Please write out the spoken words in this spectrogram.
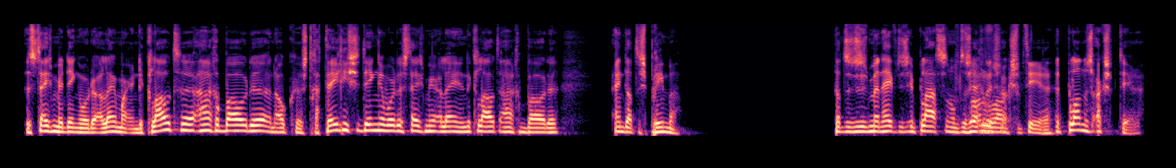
steeds meer dingen worden alleen maar in de cloud aangeboden. En ook strategische dingen worden steeds meer alleen in de cloud aangeboden. En dat is prima. Dat is dus, men heeft dus in plaats van om te het zeggen... Plan is accepteren. Het plan is accepteren.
